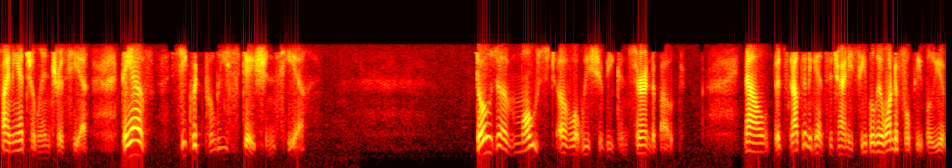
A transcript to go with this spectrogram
financial interests here. They have secret police stations here. Those are most of what we should be concerned about. Now, it's nothing against the Chinese people. They're wonderful people. You've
